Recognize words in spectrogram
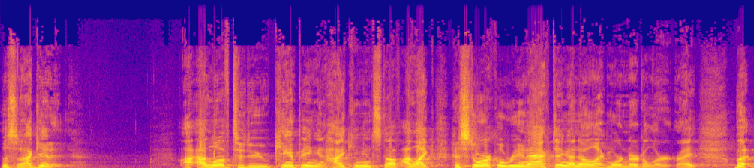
Listen, I get it. I, love to do camping and hiking and stuff. I like historical reenacting. I know, like more nerd alert, right? But,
